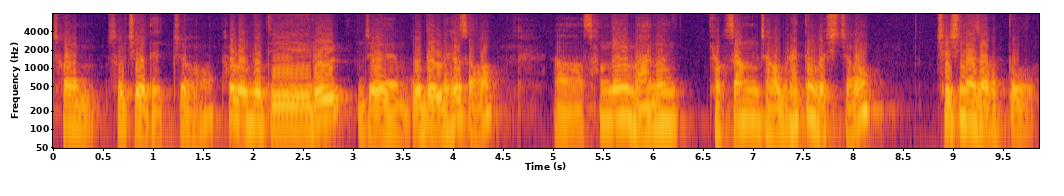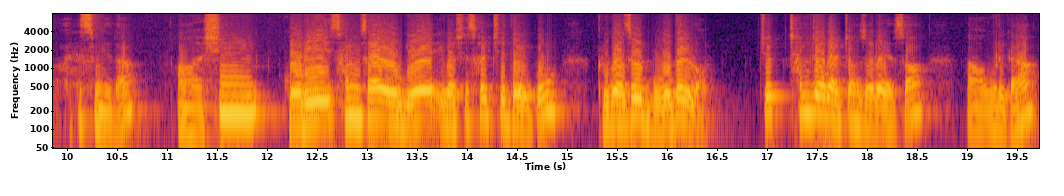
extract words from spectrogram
처음 설치가 됐죠. 팔로보디를 이제 모델로 해서 어, 상당히 많은 격상 작업을 했던 것이죠. 최신화 작업도 했습니다. 어, 신고리 3, 4, 5기에 이것이 설치되고 그것을 모델로 즉 참조 발전소로 해서 어, 우리가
